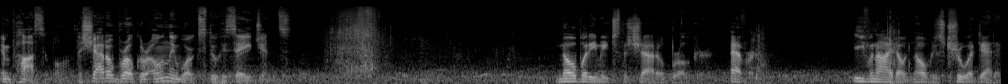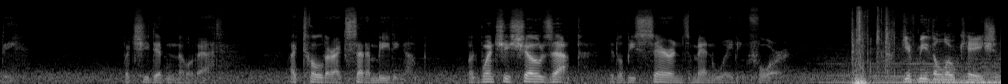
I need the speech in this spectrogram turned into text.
Impossible. The Shadow Broker only works through his agents. Nobody meets the Shadow Broker, ever. Even I don't know his true identity. But she didn't know that. I told her I'd set a meeting up. But when she shows up, it'll be Saren's men waiting for her. Give me the location.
